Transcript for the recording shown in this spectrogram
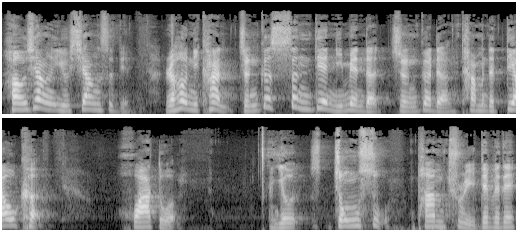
好像有相似点，然后你看整个圣殿里面的整个的他们的雕刻花朵，有棕树 （palm tree），对不对？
